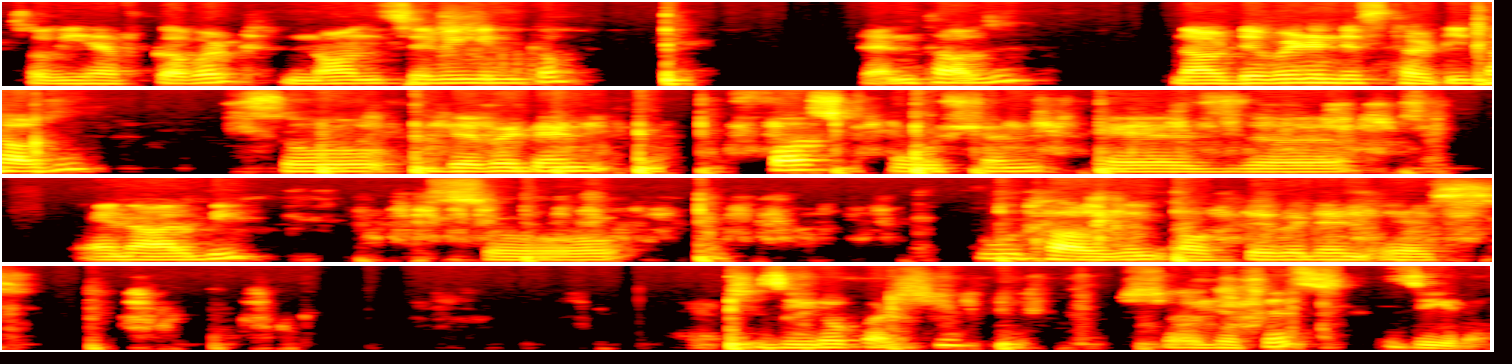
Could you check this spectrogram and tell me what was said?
So we have covered non-saving income 10,000. Now dividend is 30,000. So dividend first portion is uh, NRB. So 2000 of dividend is at 0%. So this is 0.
